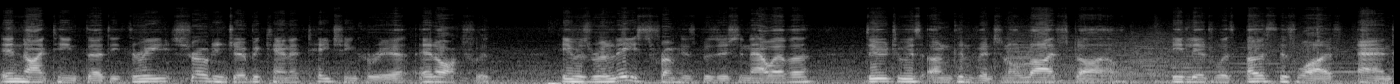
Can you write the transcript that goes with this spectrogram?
In 1933, Schrödinger began a teaching career at Oxford. He was released from his position, however, due to his unconventional lifestyle. He lived with both his wife and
